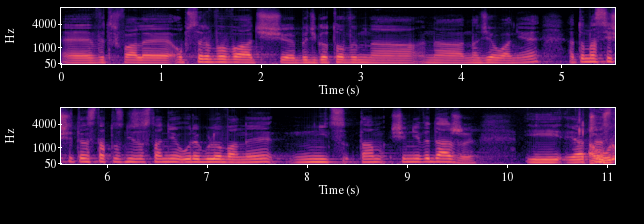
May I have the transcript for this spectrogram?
e, wytrwale obserwować, e, być gotowym na, na, na działanie. Natomiast jeśli ten status nie zostanie uregulowany, nic tam się nie wydarzy. I ja często,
